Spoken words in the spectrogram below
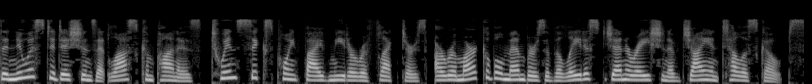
The newest additions at Las Campanas, twin 6.5-meter reflectors, are remarkable members of the latest generation of giant telescopes.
